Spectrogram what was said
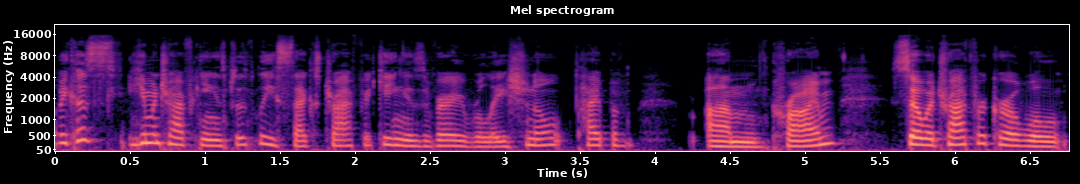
because human trafficking, specifically sex trafficking, is a very relational type of um, crime. So a trafficker will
